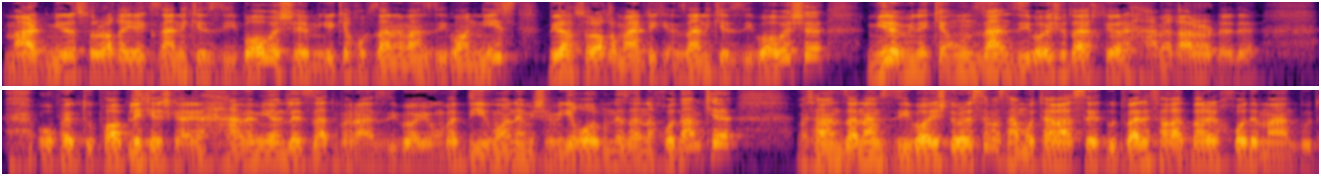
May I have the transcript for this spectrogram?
مرد میره سراغ یک زنی که زیبا باشه میگه که خب زن من زیبا نیست میرم سراغ مردی زنی که زیبا باشه میره می‌بینه که اون زن زیباییشو در اختیار همه قرار داده. اوپن تو پابلیکش کرد. یعنی همه میان لذت می‌برن از زیبایی اون و دیوانه میشه. میگه قربون زن خودم که مثلا زنم زیباییش درسته مثلا متوسط بود ولی فقط برای خود من بود.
